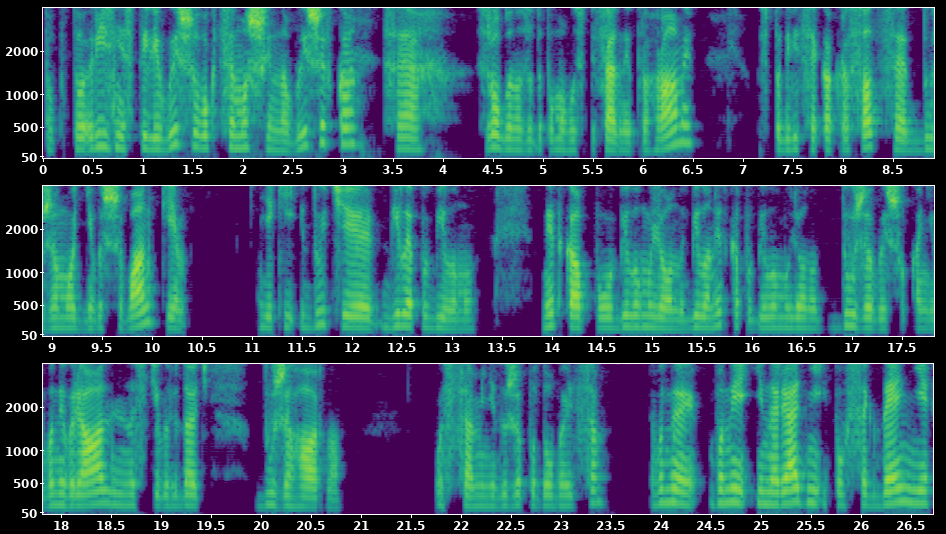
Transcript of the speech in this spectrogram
Тобто різні стилі вишивок. Це машинна вишивка, це зроблено за допомогою спеціальної програми. Ось подивіться, яка краса, це дуже модні вишиванки, які йдуть е, біле по білому. Нитка по білому льону, біла нитка по білому льону. Дуже вишукані. Вони в реальності виглядають дуже гарно. Ось ця мені дуже подобається. Вони, вони і нарядні, і повсякденні,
